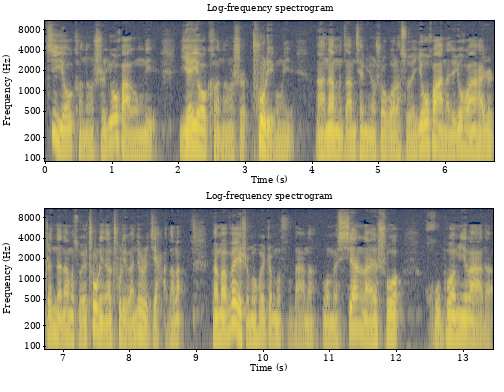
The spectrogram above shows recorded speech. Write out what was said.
既有可能是优化工艺，也有可能是处理工艺啊。那么咱们前面已经说过了，所谓优化呢，就优化完还是真的；那么所谓处理呢，处理完就是假的了。那么为什么会这么复杂呢？我们先来说琥珀蜜蜡的，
